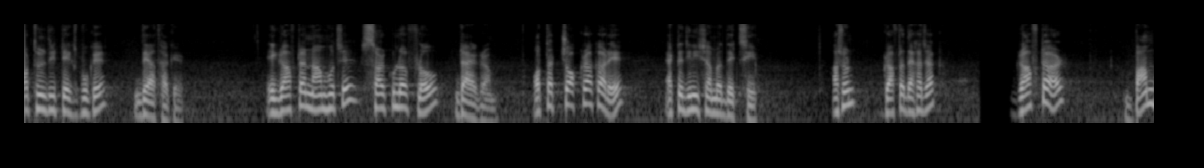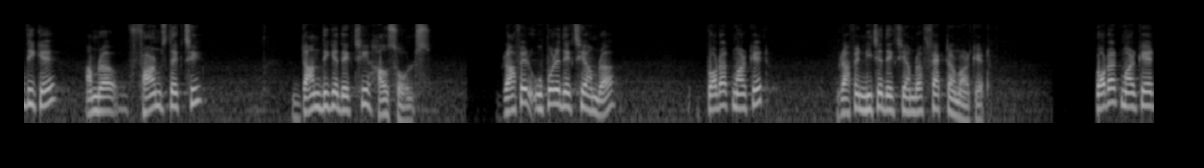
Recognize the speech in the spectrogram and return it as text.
অর্থনীতির টেক্সট বুকে দেয়া থাকে। এই গ্রাফটার নাম হচ্ছে সার্কুলার ফ্লো ডায়াগ্রাম অর্থাৎ চক্রাকারে একটা জিনিস আমরা দেখছি। আসুন গ্রাফটা দেখা যাক। গ্রাফটার বাম দিকে আমরা ফার্মস দেখছি, ডান দিকে দেখছি হাউস হোল্ডস গ্রাফের উপরে দেখছি আমরা প্রোডাক্ট মার্কেট গ্রাফের নিচে দেখছি আমরা factor market product market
